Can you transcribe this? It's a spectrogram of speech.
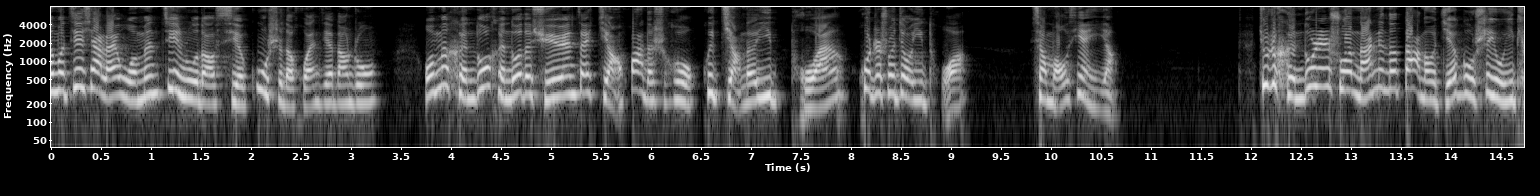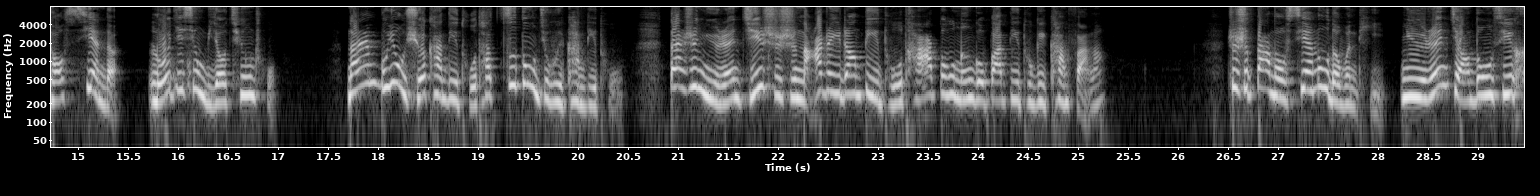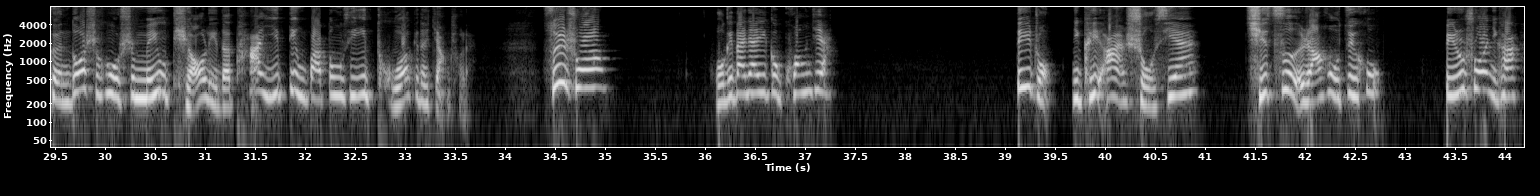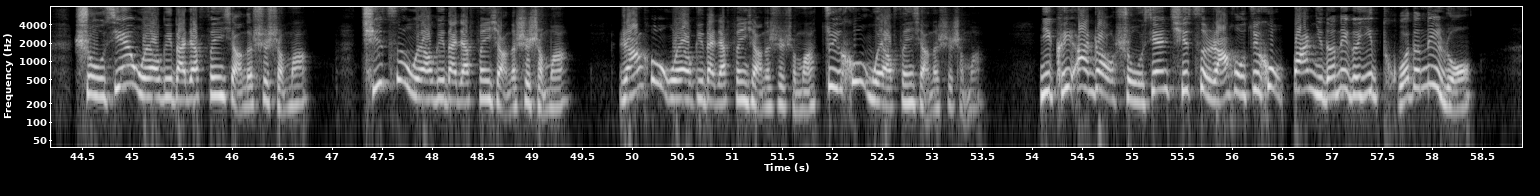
那么接下来我们进入到写故事的环节当中，我们很多很多的学员在讲话的时候会讲的一团，或者说叫一坨，像毛线一样。就是很多人说男人的大脑结构是有一条线的，逻辑性比较清楚。男人不用学看地图，他自动就会看地图。但是女人即使是拿着一张地图，她都能够把地图给看反了。这是大脑线路的问题。女人讲东西很多时候是没有条理的，她一定把东西一坨给她讲出来。所以说，我给大家一个框架。第一种，你可以按首先。其次，然后最后，比如说，你看，首先我要给大家分享的是什么？其次，我要给大家分享的是什么？然后我要给大家分享的是什么？最后我要分享的是什么？你可以按照首先、其次、然后、最后，把你的那个一坨的内容，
